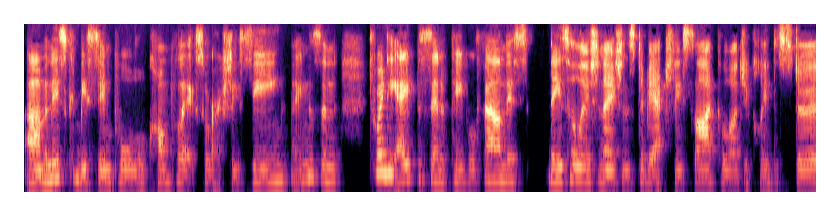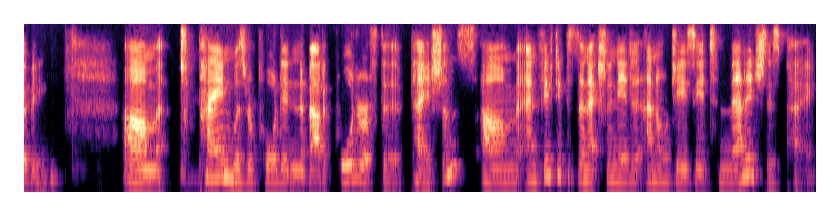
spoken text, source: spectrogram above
Um, and these can be simple or complex or actually seeing things. And 28% of people found this these hallucinations to be actually psychologically disturbing. Um, pain was reported in about a quarter of the patients, um, and 50% actually needed analgesia to manage this pain.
